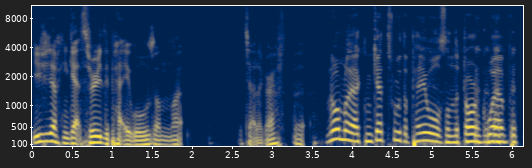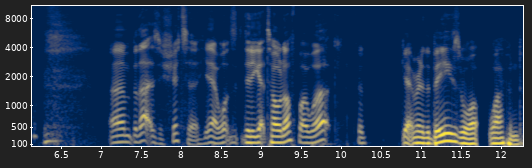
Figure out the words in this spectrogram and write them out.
Usually I can get through the paywalls on like the Telegraph, but Normally, I can get through the paywalls on the dark web. um, but that is a shitter. Yeah. What did he get told off by work for getting rid of the bees, or what? What happened?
